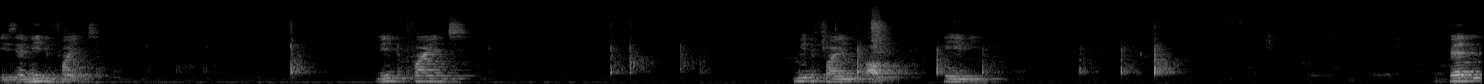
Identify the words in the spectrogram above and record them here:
Is a midpoint. Midpoint midpoint of AB. Then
